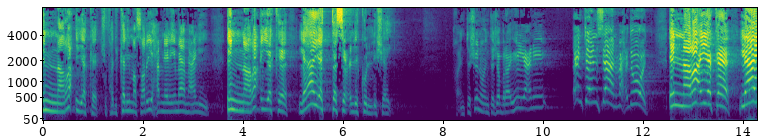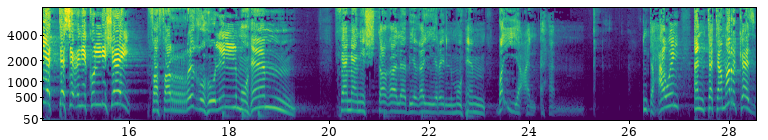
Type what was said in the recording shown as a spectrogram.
إن رأيك شوف هذه كلمة صريحة من الإمام علي. إن رأيك لا يتسع لكل شيء. أنت شنو؟ أنت جبرائيل يعني؟ أنت إنسان محدود. إن رأيك لا يتسع لكل شيء ففرغه للمهم. فمن اشتغل بغير المهم ضيع الأهم. أنت حاول أن تتمركز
